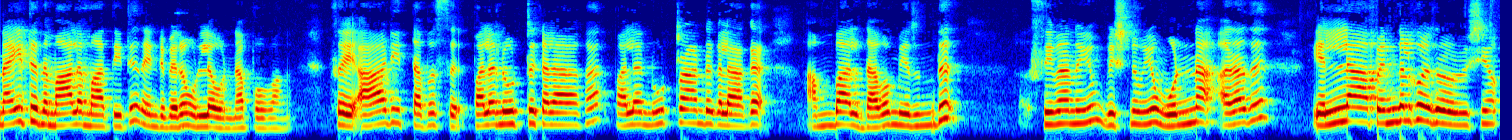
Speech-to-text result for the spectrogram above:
நைட்டு இந்த மாலை மாத்திட்டு ரெண்டு பேரும் உள்ள ஒன்னா போவாங்க. ஸோ ஆடி தபசு. பல நூற்றுகளாக பல நூற்றாண்டுகளாக அம்பாள் தவம் இருந்து சிவனையும் விஷ்ணுவையும் ஒன்றா அதாவது எல்லா பெண்களுக்கும் இருக்கிற ஒரு விஷயம்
